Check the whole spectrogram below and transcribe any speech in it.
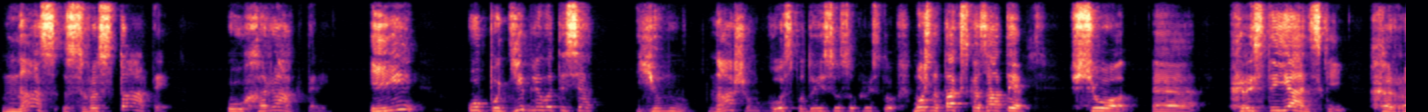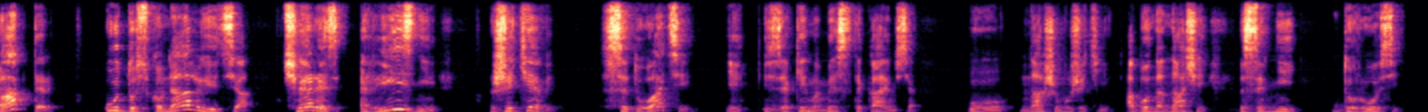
нас зростати у характері і уподіблюватися Йому, нашому Господу Ісусу Христу. Можна так сказати, що е, християнський характер удосконалюється через різні життєві ситуації, з якими ми стикаємося у нашому житті або на нашій земній дорозі.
